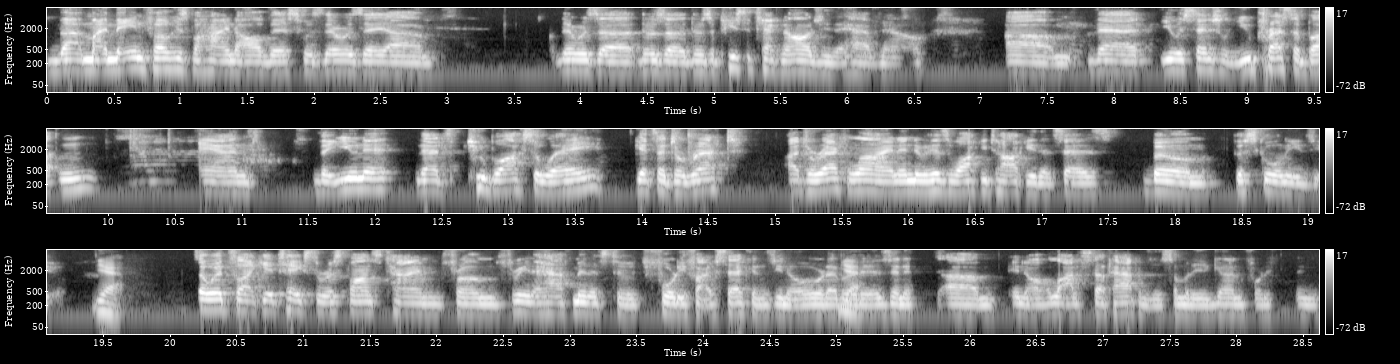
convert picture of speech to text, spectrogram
the, my main focus behind all this was there was a um, there was a there's a there's a piece of technology they have now um, that you essentially you press a button and the unit that's two blocks away gets a direct a direct line into his walkie-talkie that says boom the school needs you Yeah. So it's like it takes the response time from three and a half minutes to 45 seconds you know or whatever Yeah. it is and it, um, you know a lot of stuff happens with somebody a gun 40 in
